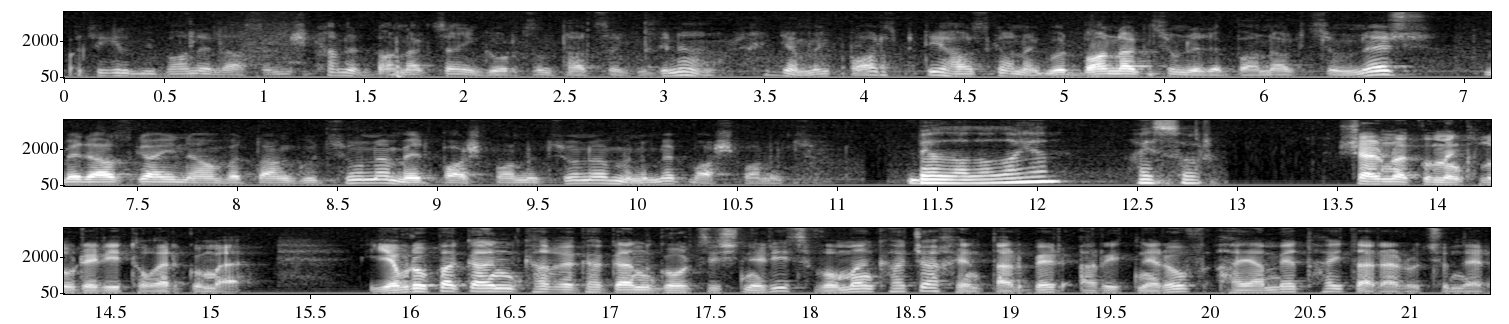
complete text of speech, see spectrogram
բայց եկել մի բան էլ ասեմ, ինչքան էլ բանակցային գործընթացը գնա, իդե մենք պետք է հասկանանք, որ բանակցությունները բանակցություններ, մեր ազգային անվտանգությունը, մեր պաշտպանությունը մնում է պաշտպանություն։ Բելալալայան այսօր Շարունակում ենք լուրերի թողարկումը։ Եվրոպական քաղաքական գործիչներից ոմանք հաճախ են տարբեր առիթներով հայամետ հայտարարություններ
